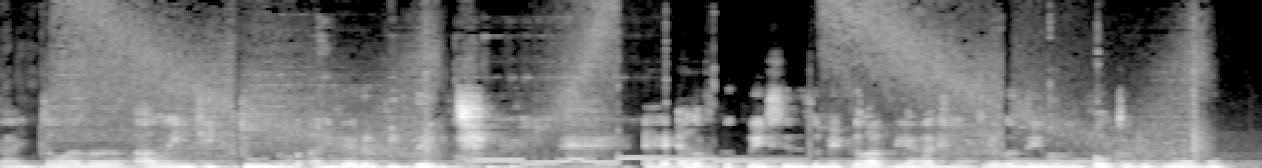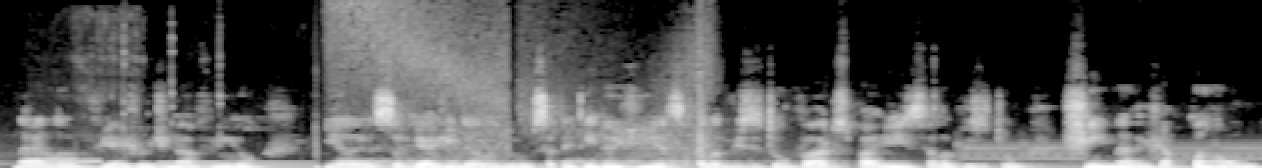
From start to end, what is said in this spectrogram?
tá? Então ela, além de tudo, ainda era vidente. É, ela ficou conhecida também pela viagem que ela deu em volta do globo, né? Ela viajou de navio e essa viagem dela durou 72 dias. Ela visitou vários países, ela visitou China, Japão,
